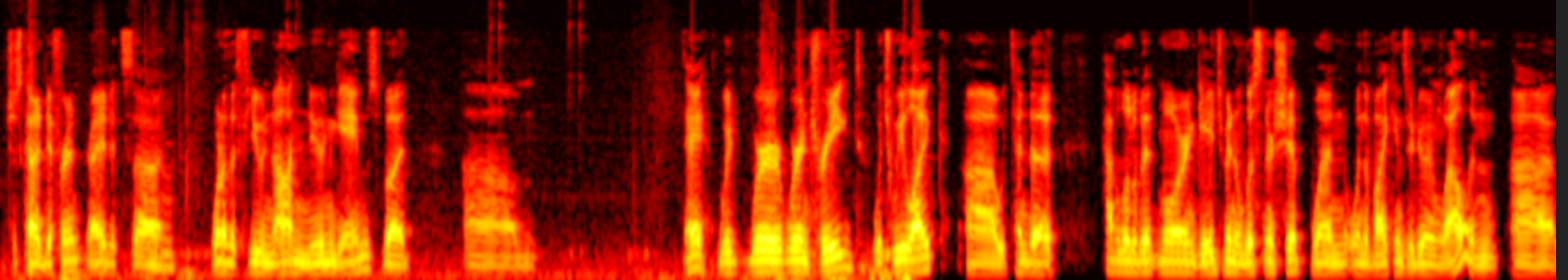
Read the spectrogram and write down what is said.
which is kind of different, right? It's uh, mm-hmm. one of the few non-noon games, but um, hey, we, we're we're intrigued, which we like. Uh, we tend to have a little bit more engagement and listenership when when the Vikings are doing well, and uh,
